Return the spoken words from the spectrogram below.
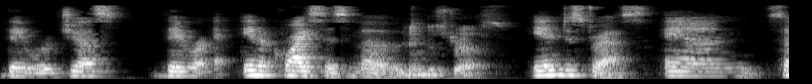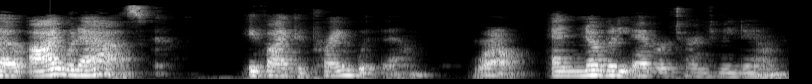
they were just, they were in a crisis mode In distress. in distress. And so I would ask if I could pray with them Wow. and nobody ever turned me down.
